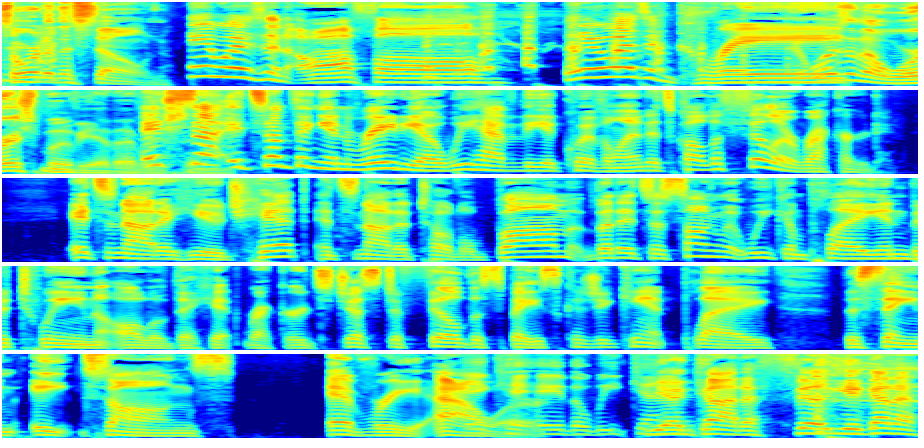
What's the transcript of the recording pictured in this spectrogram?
Sword and the Stone. It wasn't awful, but it wasn't great. It wasn't the worst movie I've ever It's seen. it's something in radio. We have the equivalent. It's called a filler record. It's not a huge hit. It's not a total bomb, but it's a song that we can play in between all of the hit records just to fill the space because you can't play the same eight songs every hour. AKA the weekend. You gotta fill. You gotta.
